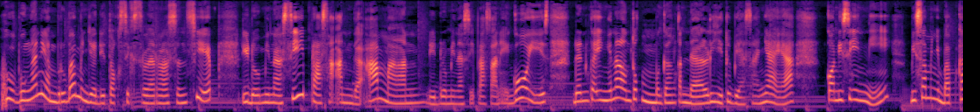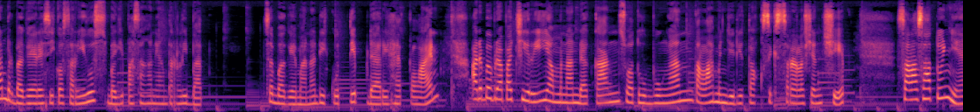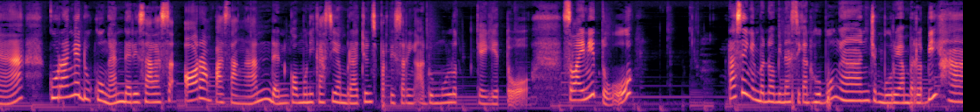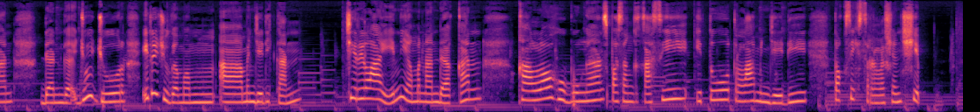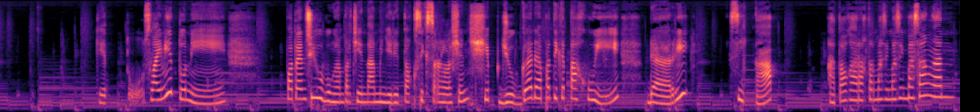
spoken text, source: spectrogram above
hubungan yang berubah menjadi toxic relationship didominasi perasaan gak aman, didominasi perasaan egois, dan keinginan untuk memegang kendali itu biasanya ya. Kondisi ini bisa menyebabkan berbagai resiko serius bagi pasangan yang terlibat. Sebagaimana dikutip dari headline, ada beberapa ciri yang menandakan suatu hubungan telah menjadi toxic relationship Salah satunya kurangnya dukungan dari salah seorang pasangan dan komunikasi yang beracun seperti sering adu mulut kayak gitu. Selain itu, rasa ingin mendominasikan hubungan, cemburu yang berlebihan, dan gak jujur itu juga uh, menjadikan ciri lain yang menandakan kalau hubungan sepasang kekasih itu telah menjadi toxic relationship gitu. Selain itu nih, Potensi hubungan percintaan menjadi toxic relationship juga dapat diketahui dari sikap atau karakter masing-masing pasangan.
